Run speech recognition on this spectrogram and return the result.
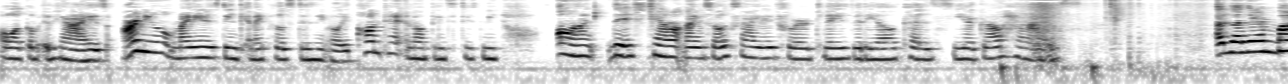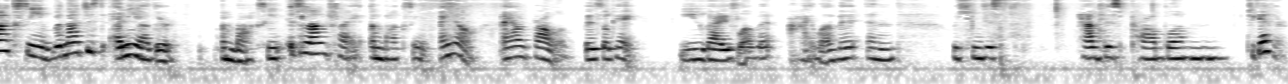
Welcome if you guys are new. My name is Dink and I post Disney related content and all things Disney on this channel. And I'm so excited for today's video because your girl has another unboxing, but not just any other unboxing. It's a Loungefly unboxing. I know, I have a problem, but it's okay. You guys love it, I love it, and we can just have this problem together.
